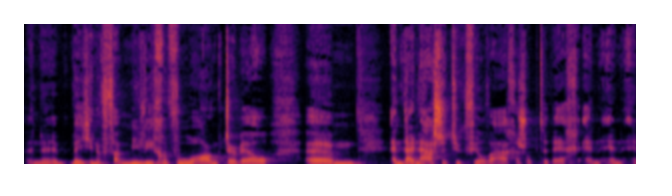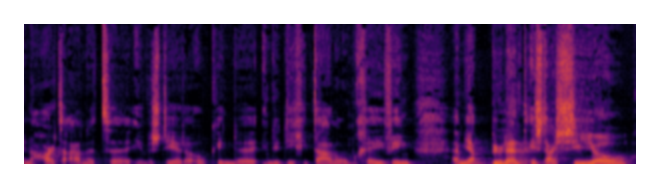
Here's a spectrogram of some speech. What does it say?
Een, een beetje een familiegevoel hangt er wel. Um, en daarnaast natuurlijk veel wagens op de weg en, en, en hard aan het uh, investeren ook in de, in de digitale omgeving. Um, ja, Bulent is daar CEO.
